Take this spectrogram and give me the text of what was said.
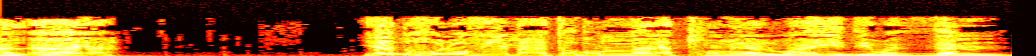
الآية يدخل فيما تضمنته من الوعيد والذم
